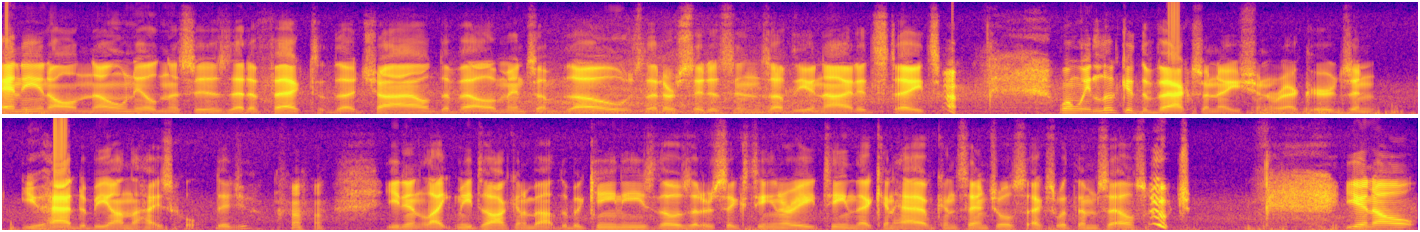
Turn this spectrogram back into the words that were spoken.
any and all known illnesses that affect the child development of those that are citizens of the United States? when we look at the vaccination records, and you had to be on the high school, did you? you didn't like me talking about the bikinis, those that are 16 or 18 that can have consensual sex with themselves? Ooch! You know,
